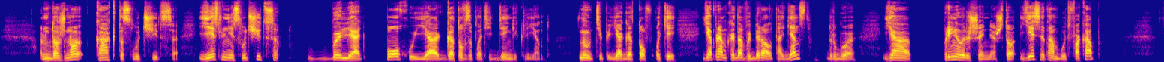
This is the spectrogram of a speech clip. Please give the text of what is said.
Оно должно как-то случиться. Если не случится, блядь, похуй, я готов заплатить деньги клиенту. Ну, типа, я готов, окей. Я прям, когда выбирал это агентство, другое, я принял решение, что если там будет факап,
